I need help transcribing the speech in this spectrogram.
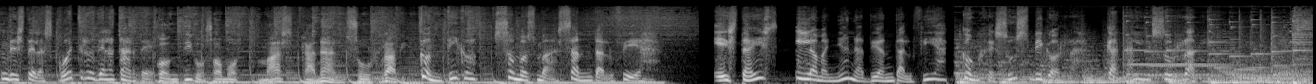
desde las 4 de la tarde. Contigo somos más Canal Sur Radio. Contigo somos más Andalucía. Esta es La Mañana de Andalucía con Jesús Vigorra. Canal Sur Radio.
